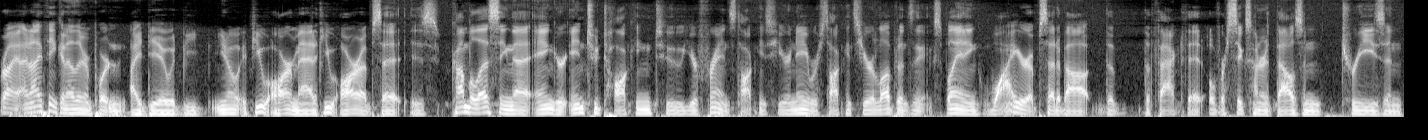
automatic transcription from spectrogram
Right, and I think another important idea would be, you know, if you are mad, if you are upset, is convalescing that anger into talking to your friends, talking to your neighbors, talking to your loved ones, and explaining why you're upset about the the fact that over 600,000 trees and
